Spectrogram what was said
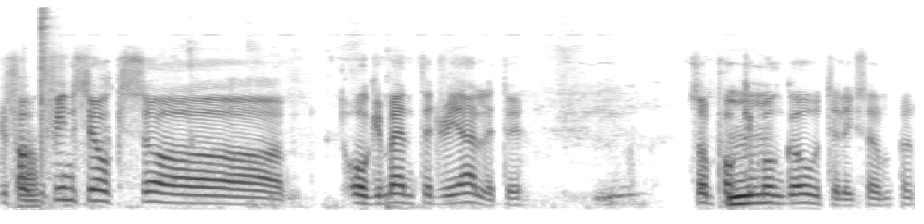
det, det finns ju också augmented reality. Som Pokémon Mm. Go till exempel.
